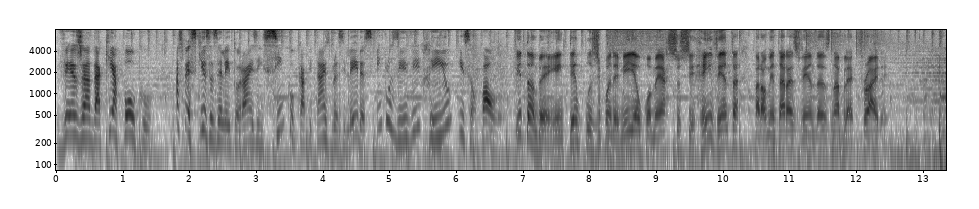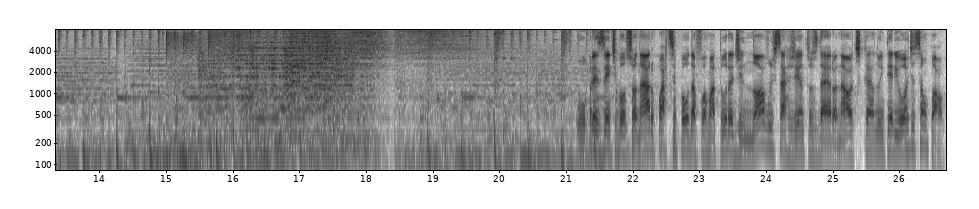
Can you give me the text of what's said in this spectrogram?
Veja daqui a pouco as pesquisas eleitorais em cinco capitais brasileiras, inclusive Rio e São Paulo. E também, em tempos de pandemia, o comércio se reinventa para aumentar as vendas na Black Friday. O presidente Bolsonaro participou da formatura de novos sargentos da Aeronáutica no interior de São Paulo.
